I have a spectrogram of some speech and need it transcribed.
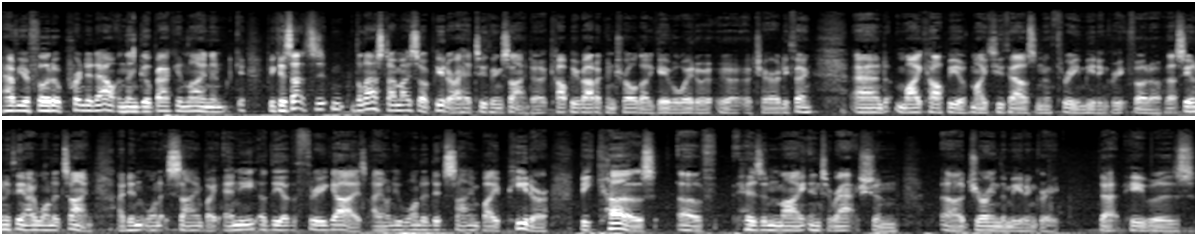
have your photo printed out and then go back in line and get, because that's the last time I saw Peter, I had two things signed: a copy of Out of Control that I gave away to a, a charity thing, and my copy of my 2003 meet and greet photo. That's the only thing I wanted signed. I didn't want it signed by any of the other three guys. I only wanted it signed by Peter because of his and my interaction uh, during the meet and greet. That he was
